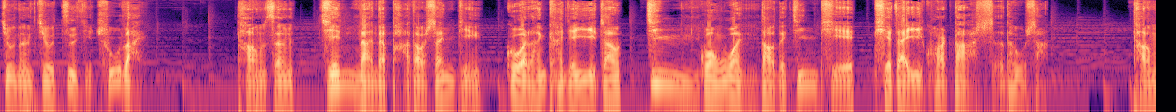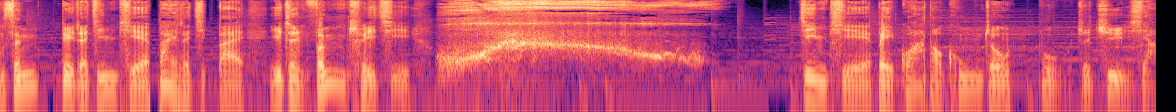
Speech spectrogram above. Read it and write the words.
就能救自己出来。唐僧艰难地爬到山顶，果然看见一张金光万道的金铁贴在一块大石头上。唐僧对着金铁拜了几拜，一阵风吹起，呼，金铁被刮到空中，不知去向。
